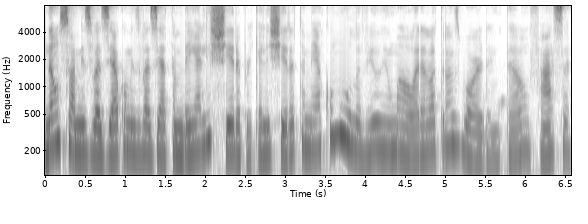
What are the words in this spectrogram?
Não só me esvaziar, como esvaziar também a lixeira, porque a lixeira também acumula, viu? E uma hora ela transborda. Então, faça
